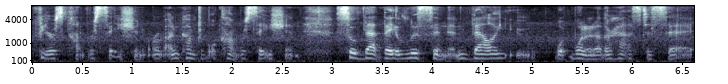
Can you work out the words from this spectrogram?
fierce conversation or an uncomfortable conversation so that they listen and value what one another has to say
